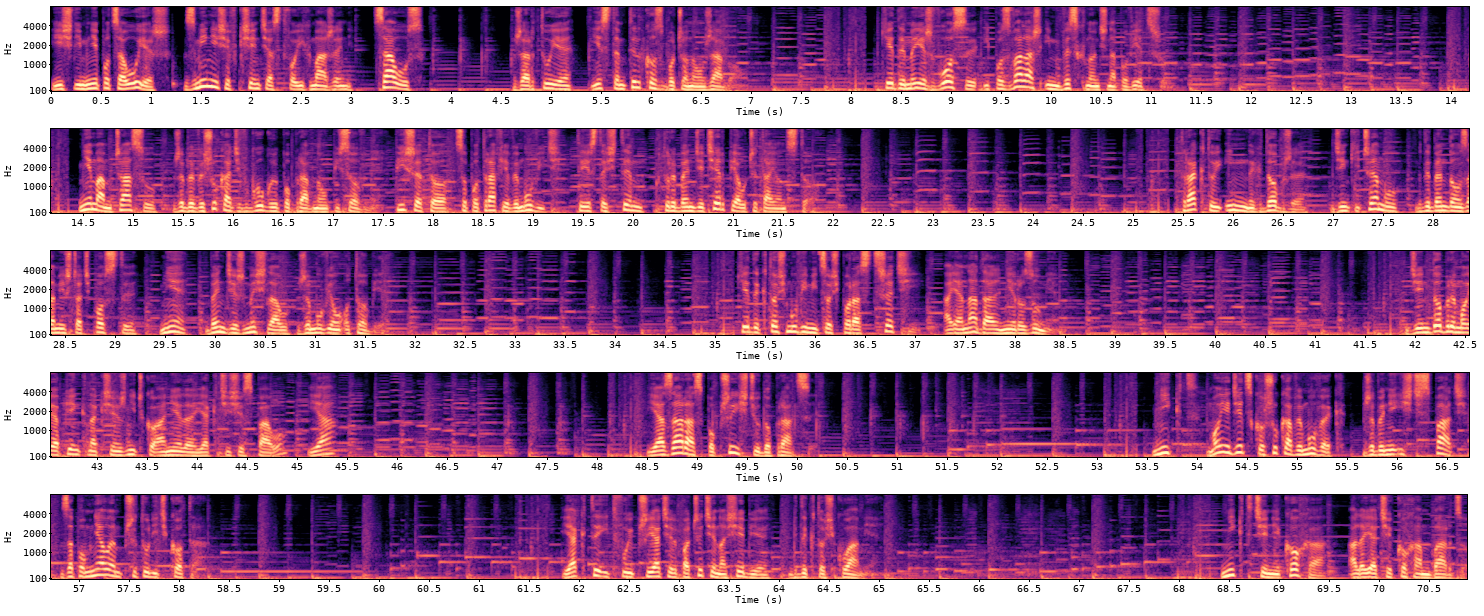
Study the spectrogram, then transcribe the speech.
Jeśli mnie pocałujesz, zmienię się w księcia z twoich marzeń. Całus. Żartuję, jestem tylko zboczoną żabą. Kiedy myjesz włosy i pozwalasz im wyschnąć na powietrzu. Nie mam czasu, żeby wyszukać w Google poprawną pisownię. Piszę to, co potrafię wymówić. Ty jesteś tym, który będzie cierpiał czytając to. Traktuj innych dobrze, dzięki czemu, gdy będą zamieszczać posty, nie, będziesz myślał, że mówią o tobie. Kiedy ktoś mówi mi coś po raz trzeci, a ja nadal nie rozumiem. Dzień dobry, moja piękna księżniczko Aniele, jak ci się spało? Ja? Ja zaraz po przyjściu do pracy. Nikt, moje dziecko szuka wymówek, żeby nie iść spać, zapomniałem przytulić kota. Jak ty i twój przyjaciel patrzycie na siebie, gdy ktoś kłamie. Nikt cię nie kocha, ale ja cię kocham bardzo.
